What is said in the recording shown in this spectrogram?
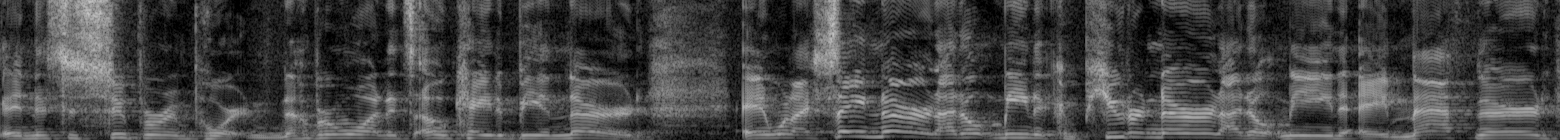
And this is super important. Number one, it's okay to be a nerd. And when I say nerd, I don't mean a computer nerd. I don't mean a math nerd.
